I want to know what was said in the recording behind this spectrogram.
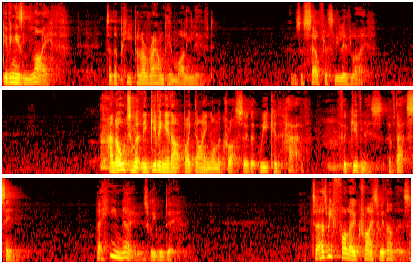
giving his life to the people around him while he lived. It was a selflessly lived life. And ultimately giving it up by dying on the cross so that we could have forgiveness of that sin that he knows we will do. So, as we follow Christ with others,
